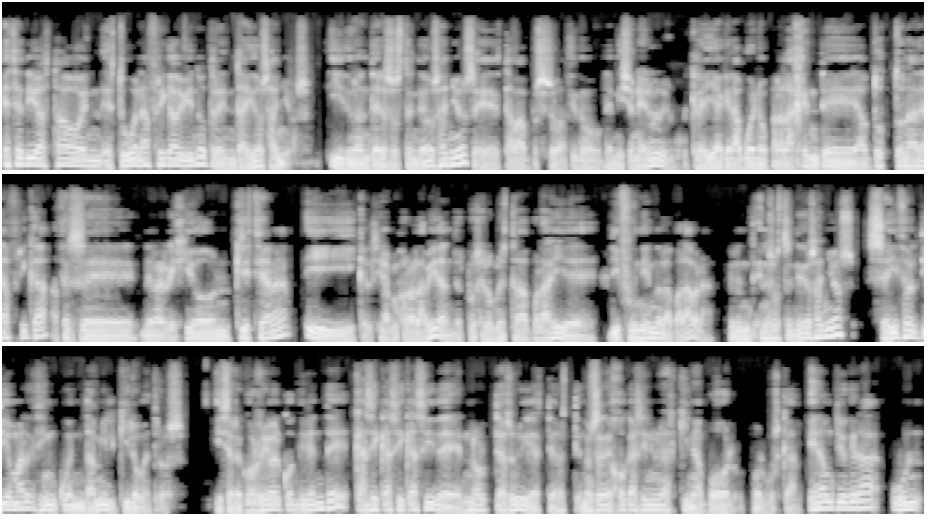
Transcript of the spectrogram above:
Este tío ha estado en, estuvo en África viviendo 32 años. Y durante esos 32 años eh, estaba, pues eso, haciendo de misionero. Creía que era bueno para la gente autóctona de África hacerse de la religión cristiana y que les iba a mejorar la vida. Entonces, pues el hombre estaba por ahí eh, difundiendo la palabra. Pero en, en esos 32 años se hizo el tío más de 50.000 kilómetros y se recorrió el continente casi, casi, casi de norte a sur y de este a oeste. No se dejó casi ni una esquina por, por buscar. Era un tío que era un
